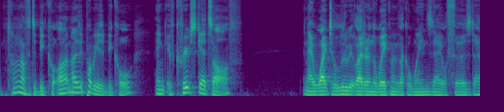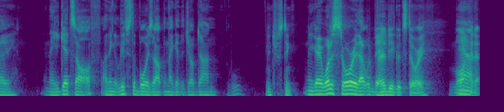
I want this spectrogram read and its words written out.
I don't know if it's a big call. Oh no, it probably is a big call. I think if Cripps gets off, and they wait till a little bit later in the week, maybe like a Wednesday or Thursday, and then he gets off, I think it lifts the boys up and they get the job done. Interesting. And you go, what a story that would be. That'd be a good story. I'm Now, liking it.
